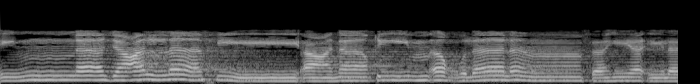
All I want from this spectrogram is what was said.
إنا جعلنا في أعناقهم أغلالا فهي إلى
